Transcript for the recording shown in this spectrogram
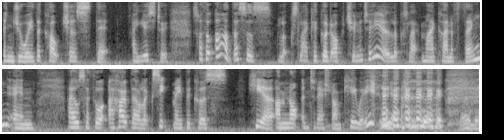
enjoy the cultures that I used to. So I thought, oh, this is looks like a good opportunity. It looks like my kind of thing. And I also thought, I hope they'll accept me because here I'm not international, I'm Kiwi. Yeah. I know.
